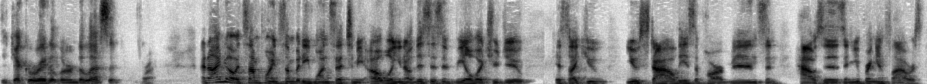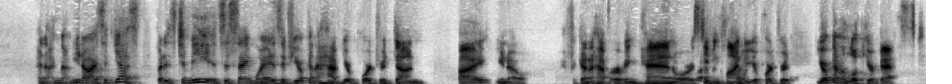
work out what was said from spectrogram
the decorator learned a lesson. Right. And I know at some point somebody once said to me, "Oh, well, you know, this isn't real what you do. It's like you you style these apartments and houses and you bring in flowers." And I'm, you know, I said, "Yes, but it's to me it's the same way as if you're going to have your portrait done by, you know, if you're going to have Irving Penn or Steven Klein do your portrait, you're going to look your best."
